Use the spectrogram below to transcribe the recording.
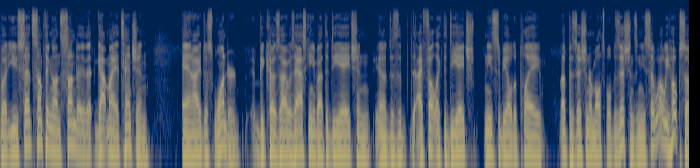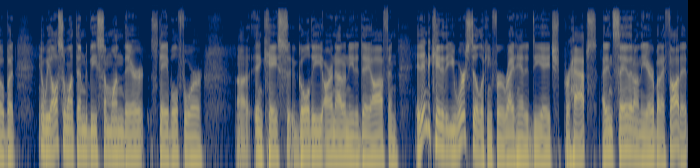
But you said something on Sunday that got my attention, and I just wondered because I was asking about the DH, and you know, does the I felt like the DH needs to be able to play a position or multiple positions, and you said, well, we hope so, but you know, we also want them to be someone there stable for uh, in case Goldie Arenado need a day off, and it indicated that you were still looking for a right-handed DH, perhaps. I didn't say that on the air, but I thought it,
